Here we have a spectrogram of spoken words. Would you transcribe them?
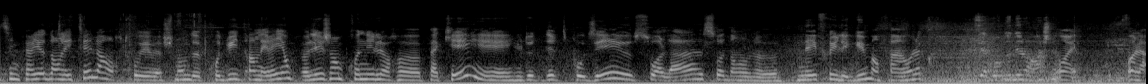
C'est une période dans l'été, là, on retrouvait vachement de produits dans les rayons. Les gens prenaient leur euh, paquet et ils le déposaient euh, soit là, soit dans les fruits et légumes, enfin voilà. Ils abandonnaient leur achat Ouais, voilà.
